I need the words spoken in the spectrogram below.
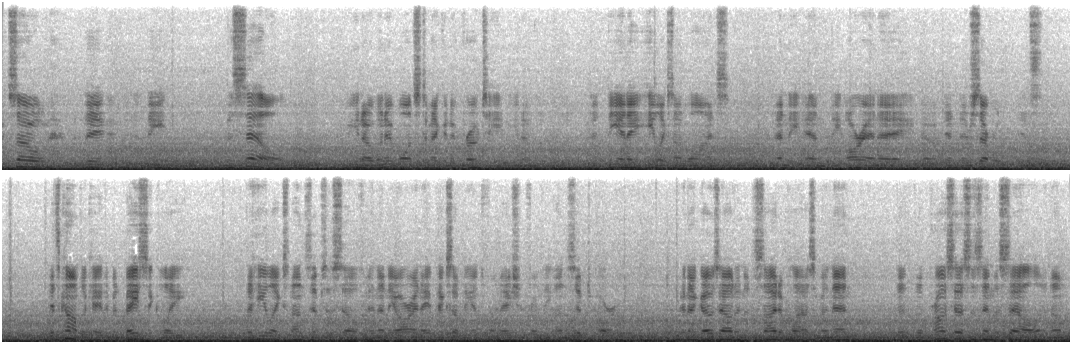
so the the the cell when it wants to make a new protein, you know, the DNA helix unwinds, and the and the RNA, uh, and there's several. It's it's complicated, but basically, the helix unzips itself, and then the RNA picks up the information from the unzipped part, and then goes out into the cytoplasm, and then the the processes in the cell, and I'm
